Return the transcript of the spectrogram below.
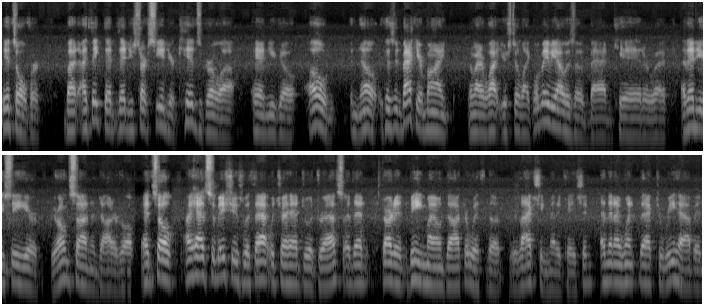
It's over. But I think that then you start seeing your kids grow up and you go, oh, no. Because in the back of your mind, no matter what, you're still like, well, maybe I was a bad kid or what. And then you see your your own son and daughter grow up. And so I had some issues with that, which I had to address, and then started being my own doctor with the relaxing medication. And then I went back to rehab in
